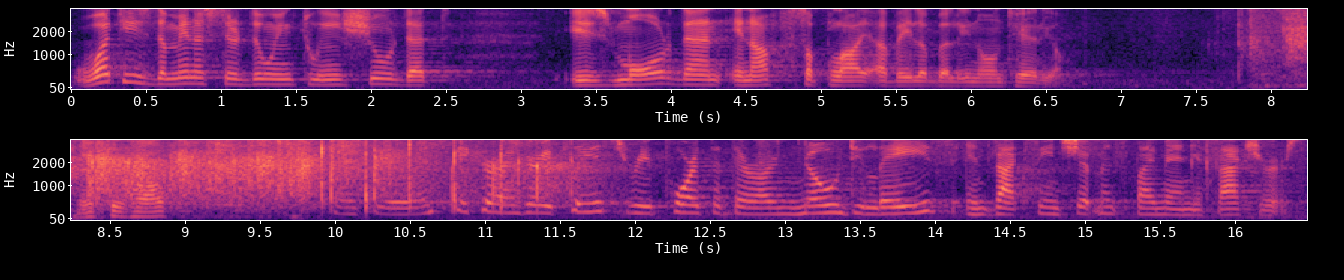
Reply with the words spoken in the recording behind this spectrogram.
what is the minister doing to ensure that is more than enough supply available in Ontario? Minister of Health. Thank you. And Speaker, I'm very pleased to report that there are no delays in vaccine shipments by manufacturers.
